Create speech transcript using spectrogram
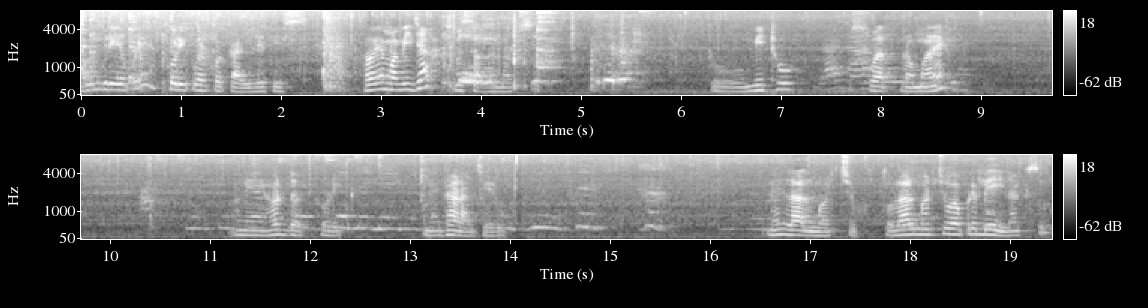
ડુંગળી આપણે થોડીક વાર પકાવી લેતીશ. હવે એમાં બીજા મસાલા નાખશે. તો મીઠું સ્વાદ પ્રમાણે અને હળદર થોડીક અને ધાણા જીરું ને લાલ મરચું. તો લાલ મરચું આપણે બે નાખશું.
